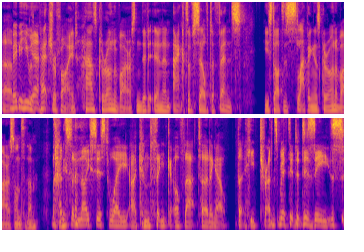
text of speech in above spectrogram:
um, Maybe he was yeah. petrified, has coronavirus, and did it in an act of self defense. He started slapping his coronavirus onto them. That's the nicest way I can think of that turning out. That he transmitted a disease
